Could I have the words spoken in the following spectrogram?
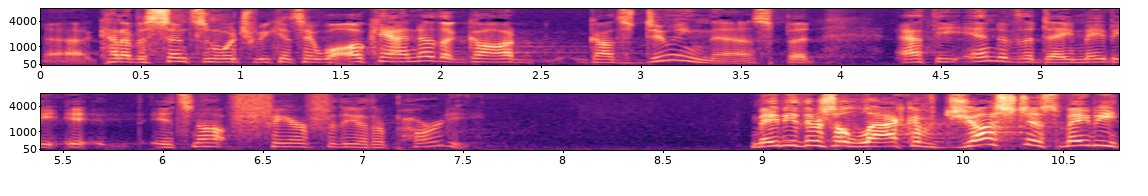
uh, kind of a sense in which we can say, well, okay, I know that God, God's doing this, but at the end of the day, maybe it, it's not fair for the other party. Maybe there's a lack of justice. Maybe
